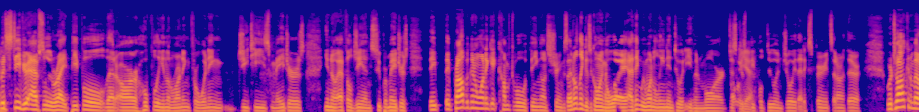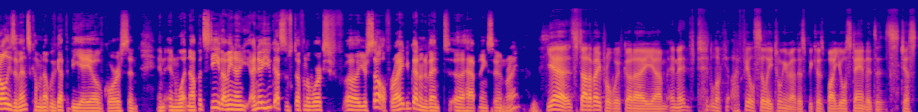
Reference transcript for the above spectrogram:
But Steve, you're absolutely right. People that are hopefully in the running for winning GTs, majors, you know, FLG and super majors, they they probably going to want to get comfortable with being on stream because I don't think it's going away. I think we want to lean into it even more just Oh, because yeah. people do enjoy that experience that aren't there. We're talking about all these events coming up. We've got the BAO, of course, and and and whatnot. But Steve, I mean, I, I know you've got some stuff in the works uh, yourself, right? You've got an event uh, happening soon, right? Yeah, start of April. We've got a um, and it, look, I feel silly talking about this because by your standards, it's just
